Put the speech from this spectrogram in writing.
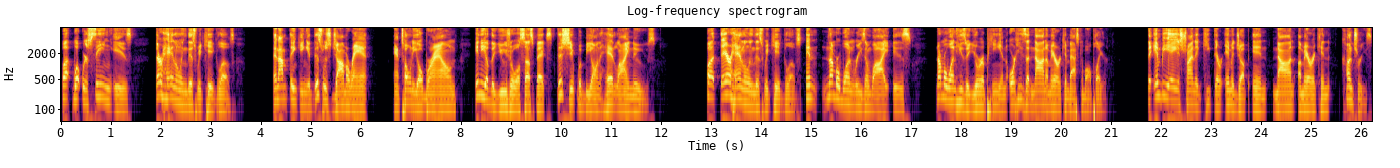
But what we're seeing is they're handling this with kid gloves. And I'm thinking if this was Ja Morant, Antonio Brown, any of the usual suspects, this shit would be on headline news. But they're handling this with kid gloves. And number one reason why is number one, he's a European or he's a non American basketball player. The NBA is trying to keep their image up in non American countries.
